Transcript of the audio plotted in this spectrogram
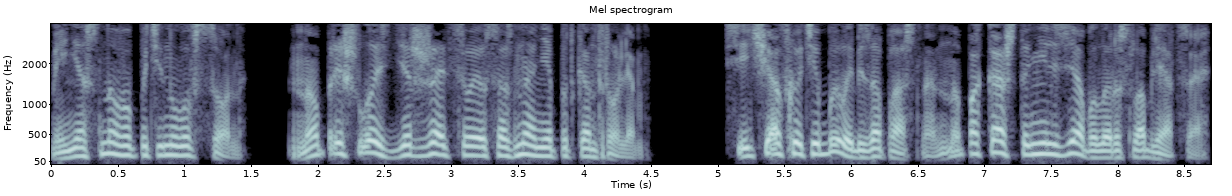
Меня снова потянуло в сон, но пришлось держать свое сознание под контролем. Сейчас хоть и было безопасно, но пока что нельзя было расслабляться.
